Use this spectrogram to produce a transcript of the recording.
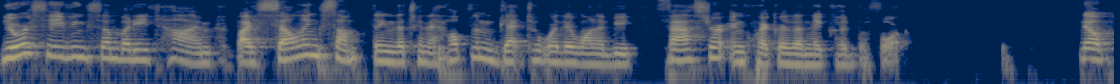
You're saving somebody time by selling something that's going to help them get to where they want to be faster and quicker than they could before. Now,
